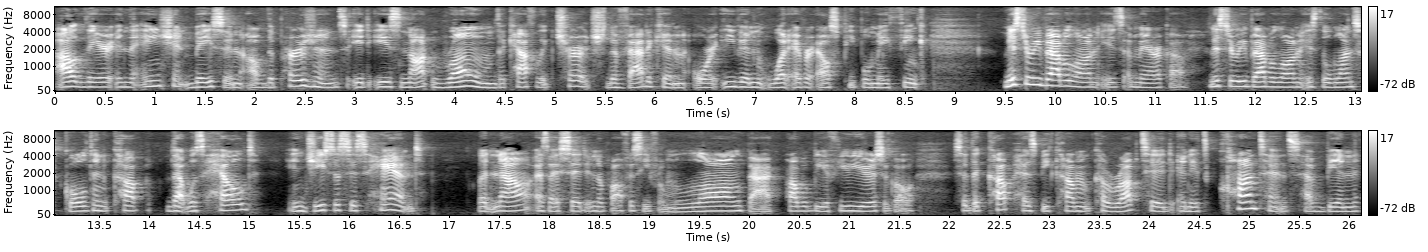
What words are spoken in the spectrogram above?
out there in the ancient basin of the Persians. It is not Rome, the Catholic Church, the Vatican, or even whatever else people may think. Mystery Babylon is America. Mystery Babylon is the once golden cup that was held in Jesus' hand but now, as I said in a prophecy from long back, probably a few years ago, said the cup has become corrupted and its contents have been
